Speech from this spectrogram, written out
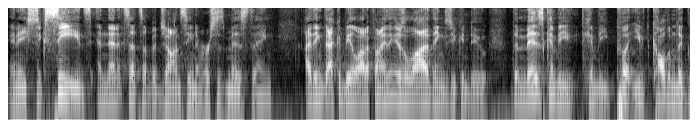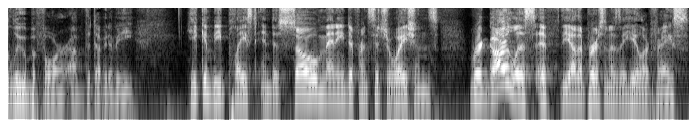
And he succeeds, and then it sets up a John Cena versus Miz thing. I think that could be a lot of fun. I think there's a lot of things you can do. The Miz can be can be put. You've called him the glue before of the WWE. He can be placed into so many different situations, regardless if the other person is a healer face.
